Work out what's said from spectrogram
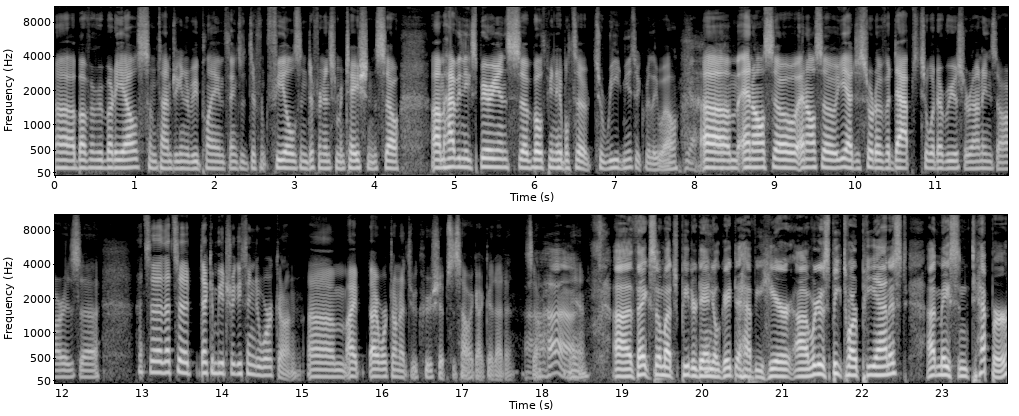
uh, above everybody else. Sometimes you're going to be playing things with different feels and different instrumentations. So um, having the experience of both being able to, to read music really well, yeah. um, and also and also yeah, just sort of adapt to whatever your surroundings are is uh, that's a that's a that can be a tricky thing to work on. Um, I I worked on it through cruise ships. Is how I got good at it. So uh-huh. yeah. Uh, thanks so much, Peter Daniel. Great to have you here. Uh, we're going to speak to our pianist, uh, Mason Tepper.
